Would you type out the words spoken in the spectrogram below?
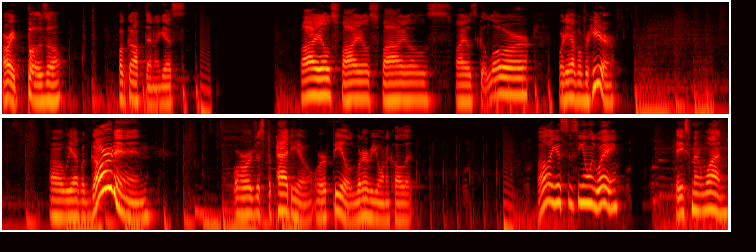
Alright, bozo. Fuck off then, I guess. Files, files, files, files galore. What do you have over here? Uh, we have a garden! Or just a patio, or a field, whatever you want to call it. Well, I guess is the only way. Basement 1.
